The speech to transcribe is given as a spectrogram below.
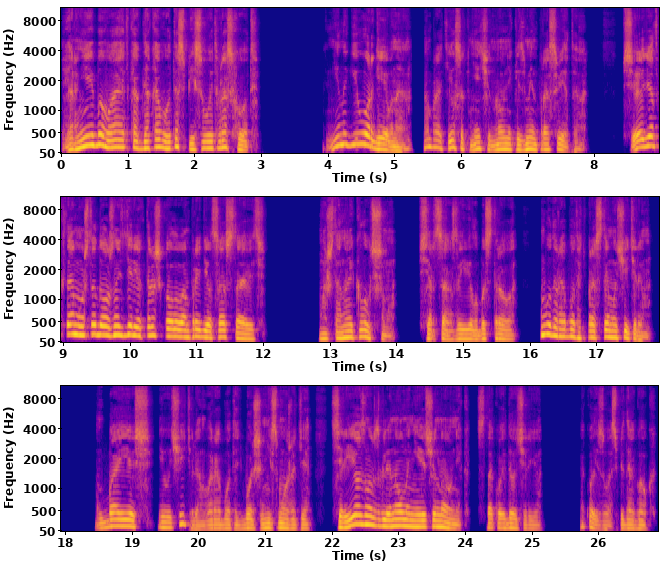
Вернее, бывает, когда кого-то списывают в расход. «Нина Георгиевна», — обратился к ней чиновник из Минпросвета, — «все идет к тому, что должность директора школы вам придется оставить». «Может, оно и к лучшему», — в сердцах заявила Быстрова. «Буду работать простым учителем». «Боюсь, и учителем вы работать больше не сможете», — серьезно взглянул на нее чиновник с такой дочерью. «Какой из вас педагог?»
